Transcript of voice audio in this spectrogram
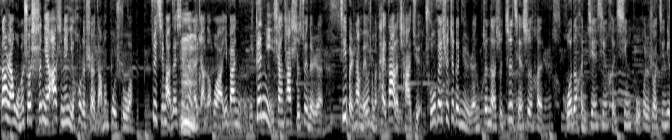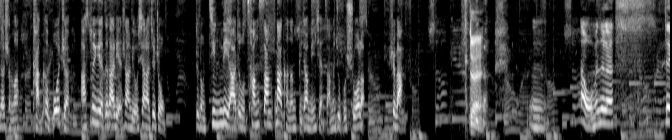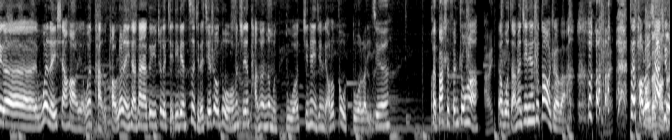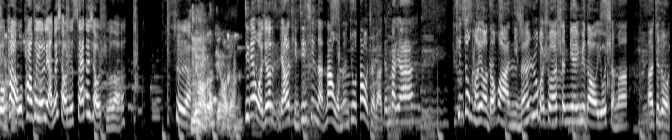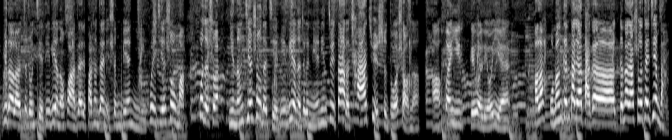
当然，我们说十年、二十年以后的事儿，咱们不说。最起码在现在来讲的话，一般你跟你相差十岁的人，基本上没有什么太大的差距，除非是这个女人真的是之前是很活得很艰辛、很辛苦，或者说经历了什么坎坷波折啊，岁月在她脸上留下了这种这种经历啊，这种沧桑，那可能比较明显，咱们就不说了，是吧？对，嗯，那我们这个。这个问了一下哈，也问讨讨论了一下大家对于这个姐弟恋自己的接受度。我们之前谈论那么多，今天已经聊的够多了，已经快八十分钟了。要不咱们今天就到这吧，再讨论下去，我怕我怕会有两个小时、三个小时了，是不是？挺好的，挺好的。今天我觉得聊的挺尽兴的，那我们就到这吧。跟大家听众朋友的话，你们如果说身边遇到有什么。呃，这种遇到了这种姐弟恋的话，在发生在你身边，你会接受吗？或者说你能接受的姐弟恋的这个年龄最大的差距是多少呢？啊，欢迎给我留言。好了，我们跟大家打个，跟大家说个再见吧。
